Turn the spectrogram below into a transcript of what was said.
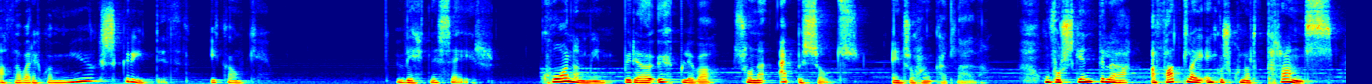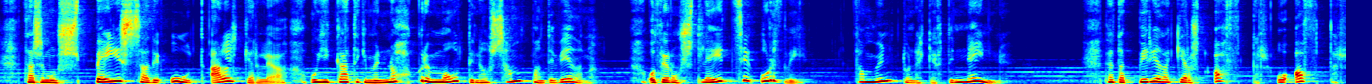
að það var eitthvað mjög skrítið í gangi. Vitni segir, konan mín byrjaði að upplifa svona episodes eins og hann kallaði það. Hún fór skyndilega að falla í einhvers konar trans þar sem hún speysaði út algjörlega og ég gati ekki með nokkru mótin á sambandi við hana. Og þegar hún sleit sig úr því þá myndi hún ekki eftir neinu. Þetta byrjaði að gerast oftar og oftar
